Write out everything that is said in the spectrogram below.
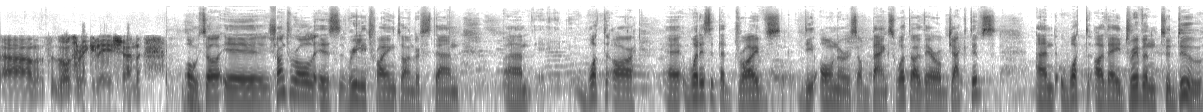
uh, those regulations. Oh, so uh, Jean Tirole is really trying to understand um, what are uh, what is it that drives the owners of banks? What are their objectives? And what are they driven to do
